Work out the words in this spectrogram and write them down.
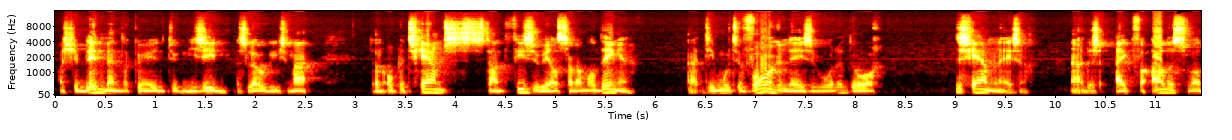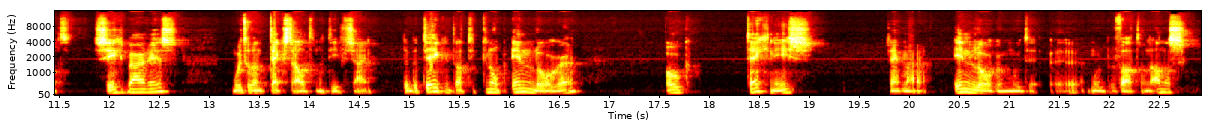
Als je blind bent, dan kun je het natuurlijk niet zien. Dat is logisch. Maar dan op het scherm staan visueel staan allemaal dingen. Nou, die moeten voorgelezen worden door de schermlezer. Nou, dus eigenlijk voor alles wat zichtbaar is, moet er een tekstalternatief zijn. Dat betekent dat die knop inloggen ook technisch, zeg maar, inloggen moet, uh, moet bevatten. Want anders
